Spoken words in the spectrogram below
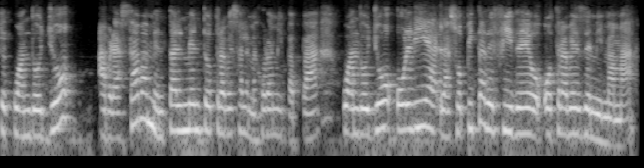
que cuando yo abrazaba mentalmente otra vez a lo mejor a mi papá, cuando yo olía la sopita de fideo otra vez de mi mamá,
